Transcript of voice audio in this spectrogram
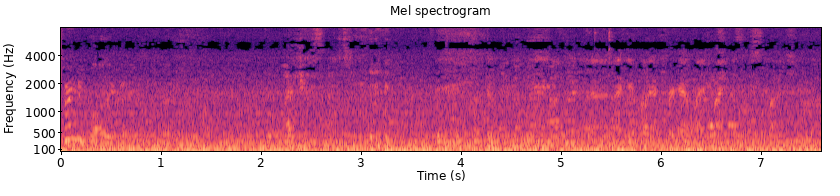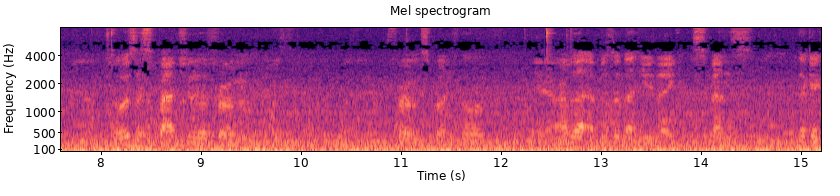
Sorry to bother you guys. Like I. I can my mic is Fletcher. What was a spatula from from SpongeBob? Yeah. Remember that episode that he like spends like a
